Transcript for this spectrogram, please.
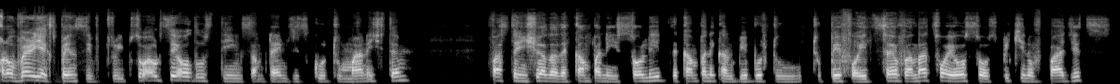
on a very expensive trip so i would say all those things sometimes it's good to manage them first ensure that the company is solid the company can be able to to pay for itself. And that's why also speaking of budgets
